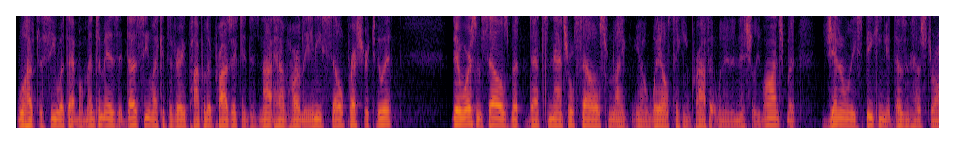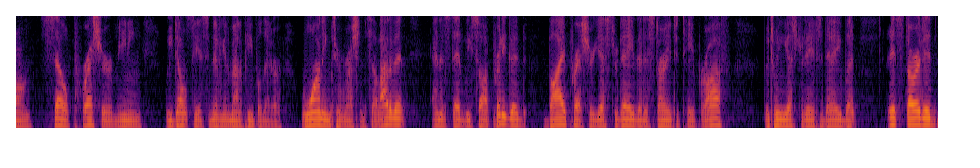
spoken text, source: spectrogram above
we'll have to see what that momentum is. It does seem like it's a very popular project. It does not have hardly any sell pressure to it. There were some sells, but that's natural sells from like, you know, whales taking profit when it initially launched. But generally speaking, it doesn't have strong sell pressure, meaning we don't see a significant amount of people that are wanting to rush and sell out of it. And instead, we saw pretty good buy pressure yesterday that is starting to taper off between yesterday and today, but it started.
